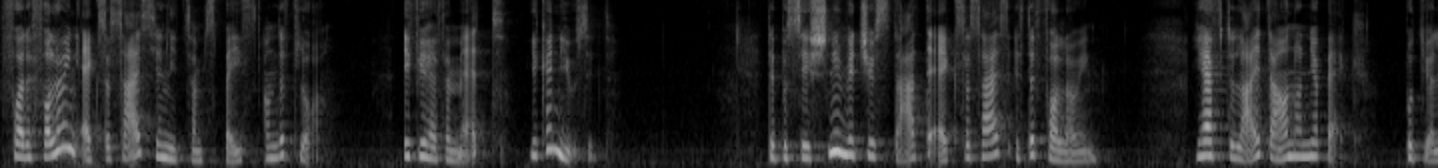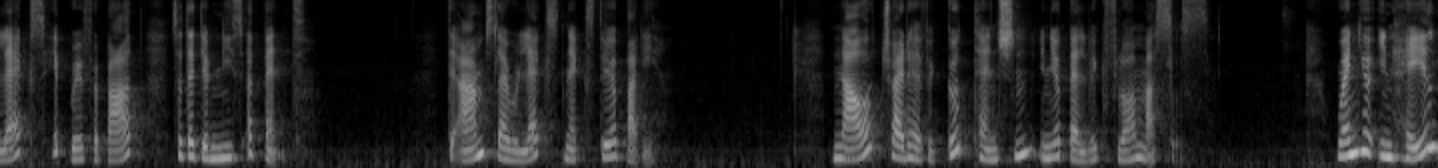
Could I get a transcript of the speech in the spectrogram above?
For the following exercise you need some space on the floor. If you have a mat, you can use it. The position in which you start the exercise is the following. You have to lie down on your back. Put your legs hip width apart so that your knees are bent. The arms lie relaxed next to your body. Now try to have a good tension in your pelvic floor muscles. When you inhale,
